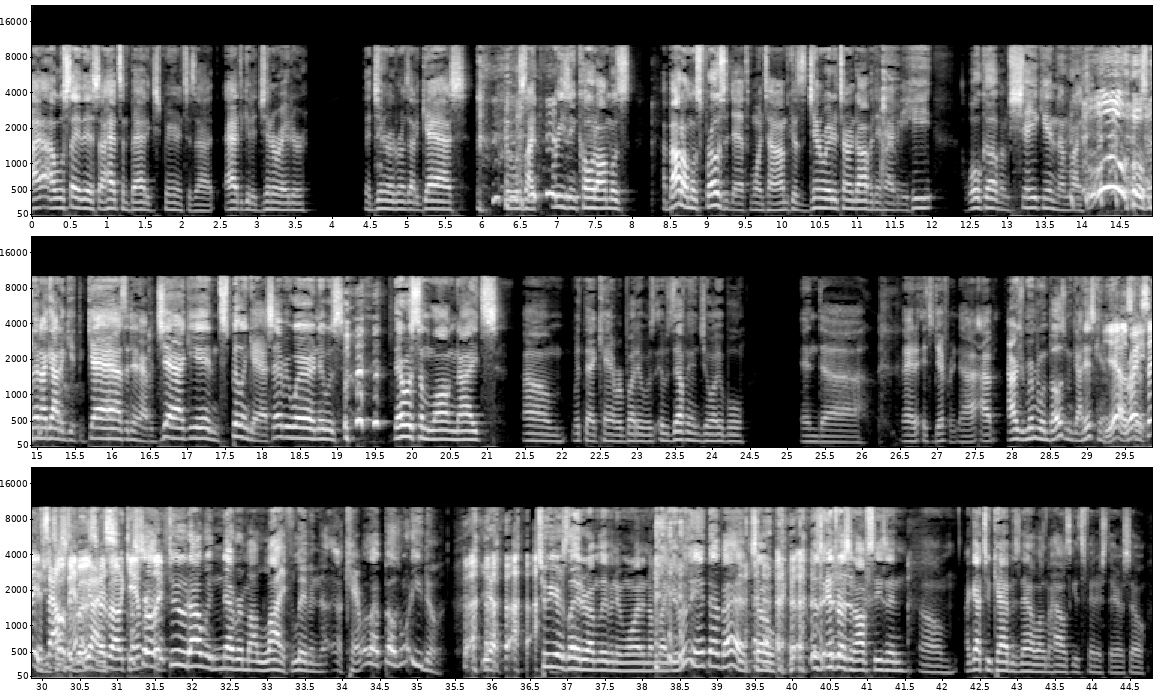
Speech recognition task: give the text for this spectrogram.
I, I will say this: I had some bad experiences. I I had to get a generator. That generator runs out of gas. It was like freezing cold, almost about almost froze to death one time because the generator turned off. It didn't have any heat. I woke up, I'm shaking, and I'm like, Ooh. so then I got to get the gas. I didn't have a jacket and spilling gas everywhere. And it was, there was some long nights um, with that camera, but it was it was definitely enjoyable. And uh, man, it's different. I, I I remember when Bozeman got his camera. Yeah, I was Right. gonna say, did It's you talk to Bozeman guys. about a I camper said, life? dude, I would never in my life live in a camper. Like Bozeman, what are you doing? Yeah. Two years later, I'm living in one, and I'm like, it really ain't that bad. So it was an interesting off season. Um, I got two cabins now while my house gets finished there. So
